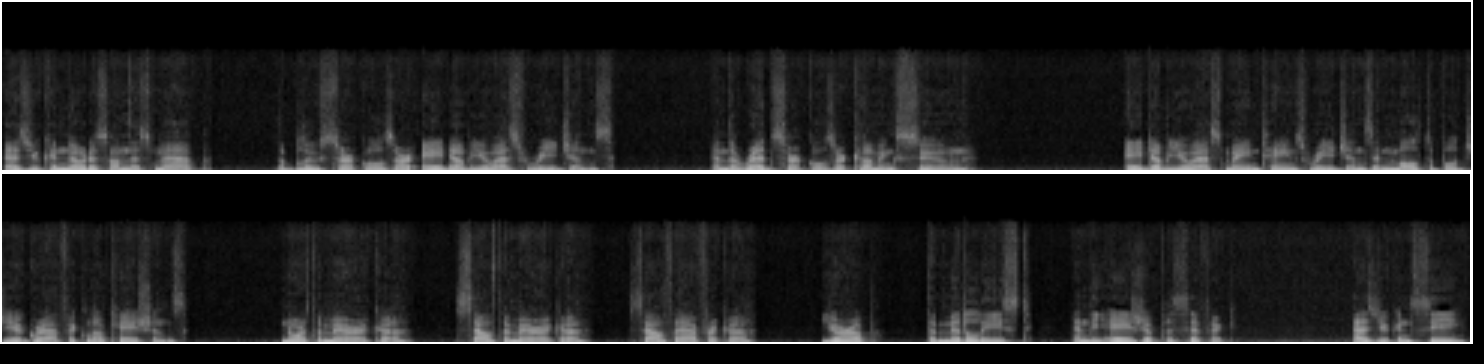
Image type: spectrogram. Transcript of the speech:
As you can notice on this map, the blue circles are AWS regions, and the red circles are coming soon. AWS maintains regions in multiple geographic locations North America, South America, South Africa, Europe, the Middle East, and the Asia Pacific. As you can see,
